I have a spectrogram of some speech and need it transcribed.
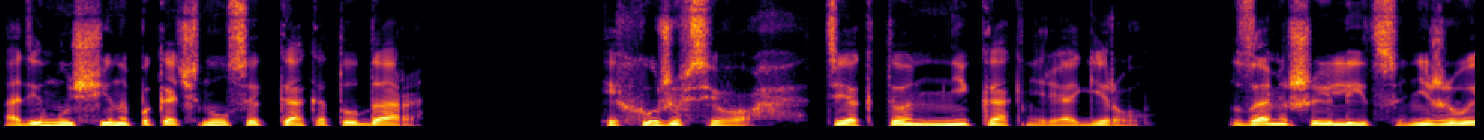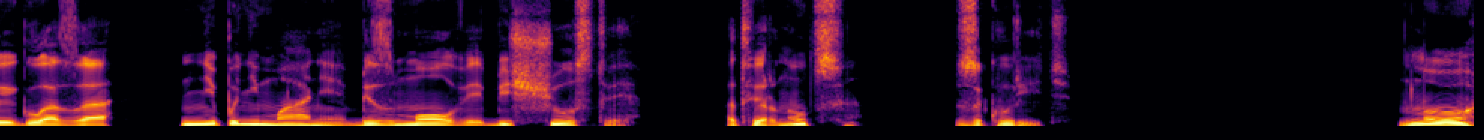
Один мужчина покачнулся, как от удара. И хуже всего — те, кто никак не реагировал. Замершие лица, неживые глаза, непонимание, безмолвие, бесчувствие. Отвернуться, закурить. «Ну»,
